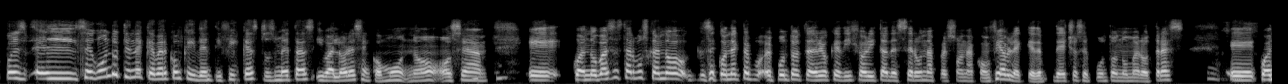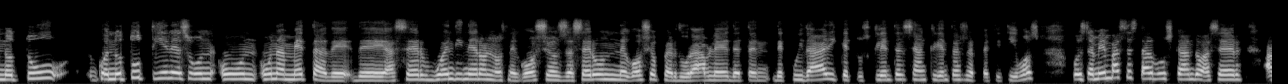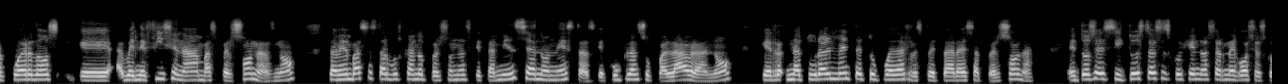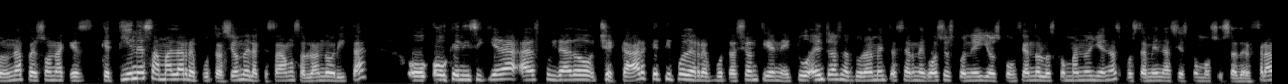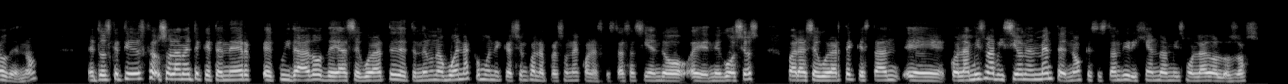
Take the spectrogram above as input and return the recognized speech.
Pues el segundo tiene que ver con que identifiques tus metas y valores en común, ¿no? O sea, eh, cuando vas a estar buscando, se conecta el punto anterior que dije ahorita de ser una persona confiable, que de, hecho es el punto número tres. Eh, cuando tú cuando tú tienes un, una meta de, hacer buen dinero en los negocios, de hacer un negocio perdurable, de, cuidar y que tus clientes sean clientes repetitivos, pues también vas a estar buscando hacer acuerdos que beneficien a ambas personas, ¿no? También vas a estar buscando personas que también sean honestas, que cumplan su palabra, ¿no? Que naturalmente tú puedas respetar a esa persona. Entonces, si tú estás escogiendo hacer negocios con una persona que, es, que tiene esa mala reputación de la que estábamos hablando ahorita, o, que ni siquiera has cuidado checar qué tipo de reputación tiene y tú entras naturalmente a hacer negocios con ellos confiándolos con manos llenas, pues también así es como sucede el fraude, ¿no? Entonces, que tienes solamente que tener eh, cuidado de asegurarte de tener una buena comunicación con la persona con la que estás haciendo eh, negocios para asegurarte que están eh, con la misma visión en mente, ¿no? Que se están dirigiendo al mismo lado los dos.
